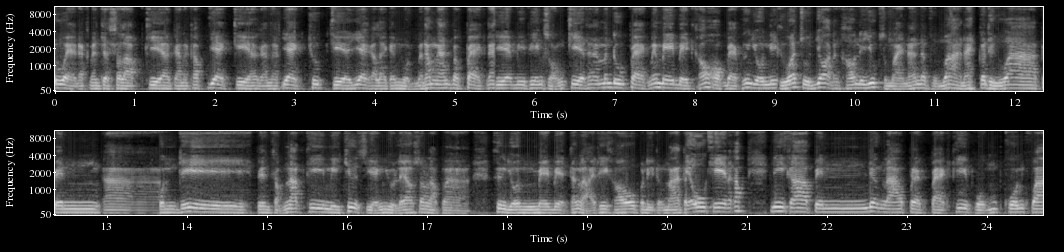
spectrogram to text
ด้วยนะมันจะสลับเกียร์กันนะครับ แยกเกียร์กันนะแยกชุดเกียร์แยกอะไรกันหมดมันทำงานแปลกๆนะเกียร์มีเพียงสองเกียร์เท่านั้นมันดูแปลกนะเมเบดเขาออกแบบเครื่องยนต์นี่ถือว่าสุดยอดของเขาในยุคสมัยนั้นนะผมว่านะก็ถือว่าเป็นอ่า คนที่เป็นสำนักที่มีชื่อเสียงอยู่แล้วสำหรับเครื่องยนต์เมเบดทั้งหลายที่เขาผลิตออกมา แต่โอเคนะครับ นี่ก็เป็นเรื่องราวแปลกๆที่ผมค้นคว้า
